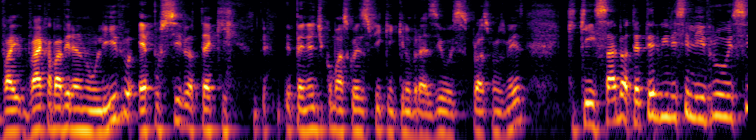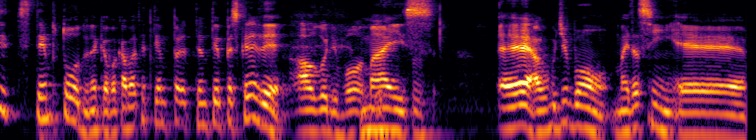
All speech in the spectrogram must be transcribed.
vai, vai acabar virando um livro. É possível até que, dependendo de como as coisas fiquem aqui no Brasil esses próximos meses, que quem sabe eu até termine esse livro esse, esse tempo todo, né? Que eu vou acabar ter tempo, tendo tempo escrever. Algo de bom. né? Mas. É, algo de bom. Mas assim, é,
